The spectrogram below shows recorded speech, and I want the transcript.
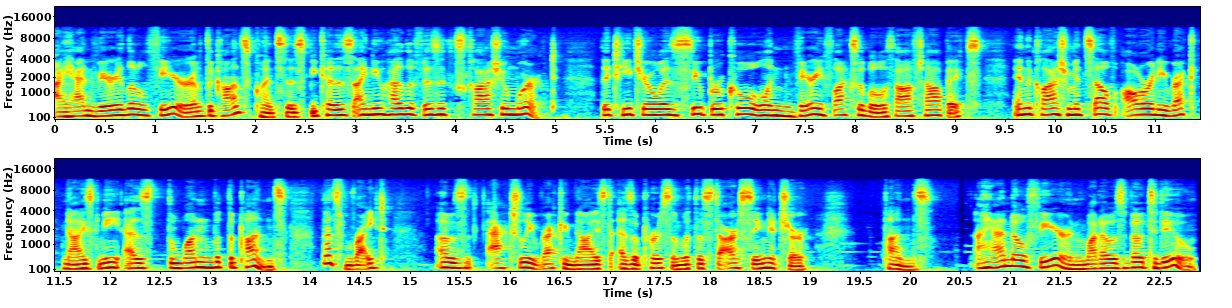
I had very little fear of the consequences because I knew how the physics classroom worked. The teacher was super cool and very flexible with off topics, and the classroom itself already recognized me as the one with the puns. That's right. I was actually recognized as a person with the star signature. Puns. I had no fear in what I was about to do.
